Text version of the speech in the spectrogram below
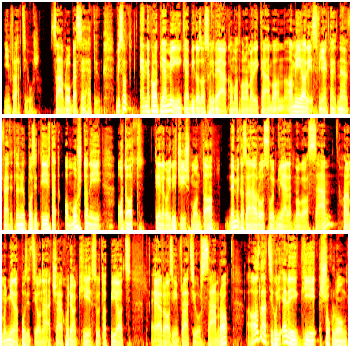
inflációs számról beszélhetünk. Viszont ennek alapján még inkább igaz az, hogy reál kamat van Amerikában, ami a részvényeknek nem feltétlenül pozitív, tehát a mostani adat tényleg, ahogy Ricsi is mondta, nem igazán arról szól, hogy milyen lett maga a szám, hanem hogy milyen a pozicionáltság, hogyan készült a piac erre az inflációs számra. Az látszik, hogy eléggé sok long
